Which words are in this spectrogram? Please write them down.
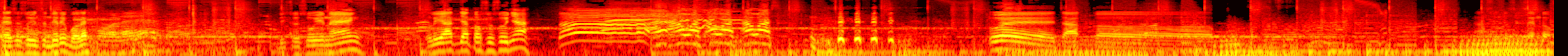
Saya susuin sendiri boleh? Boleh. Disusuin, Neng. Lihat jatuh susunya. Tuh, eh, awas, awas, awas. Weh, cakep. Langsung kasih sendok.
